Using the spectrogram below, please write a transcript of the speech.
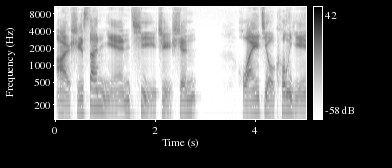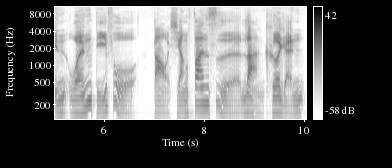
二十三年弃置身。怀旧空吟闻笛赋，稻香翻似烂柯人。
